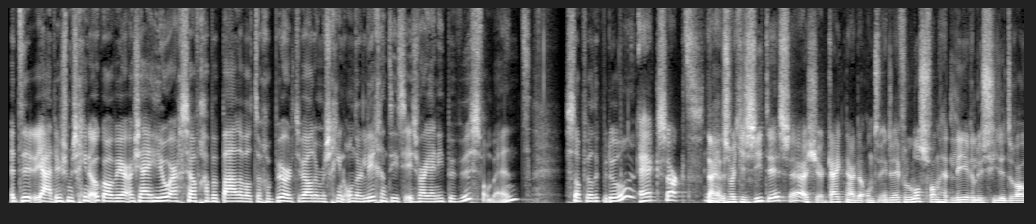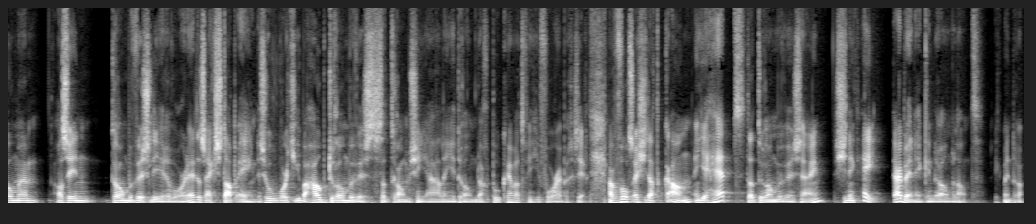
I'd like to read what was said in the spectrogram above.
het, ja, er is misschien ook wel weer, als jij heel erg zelf gaat bepalen wat er gebeurt, terwijl er misschien onderliggend iets is waar jij niet bewust van bent. Snap je wat ik bedoel? Exact. Nou ja, dus wat je ziet is, hè, als je kijkt naar de ontwikkeling, even los van het leren lucide dromen, als in droombewust leren worden. Hè, dat is eigenlijk stap 1. Dus hoe word je überhaupt droombewust? Dat is dat droomsignaal in je droomdagboek, hè, wat we hiervoor hebben gezegd. Maar vervolgens, als je dat kan en je hebt dat droombewustzijn, dus je denkt, hé, hey, daar ben ik in droomland. Ik ben droom.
